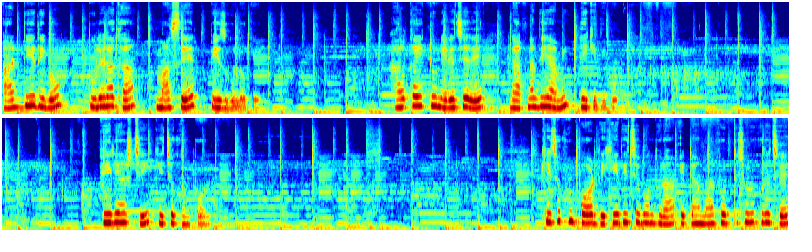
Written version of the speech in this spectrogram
আর দিয়ে দিব তুলে রাখা মাছের পিসগুলোকে। হালকা একটু নেড়ে চেড়ে ঢাকনা দিয়ে আমি ঢেকে দিব। ফিরে আসছি কিছুক্ষণ পর। কিছুক্ষণ পর দেখিয়ে দিচ্ছি বন্ধুরা, এটা আমার ফুটতে শুরু করেছে।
